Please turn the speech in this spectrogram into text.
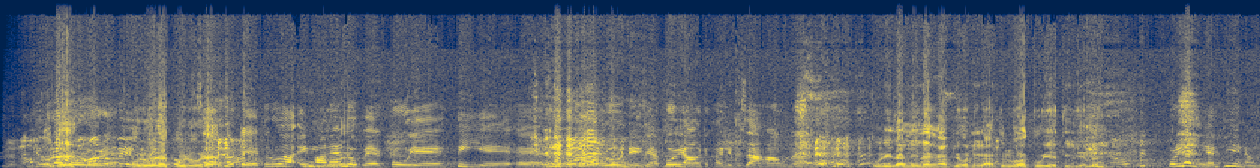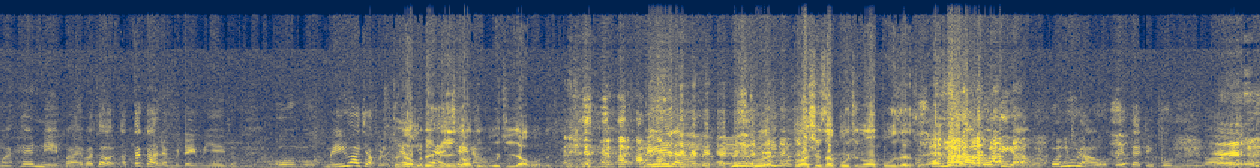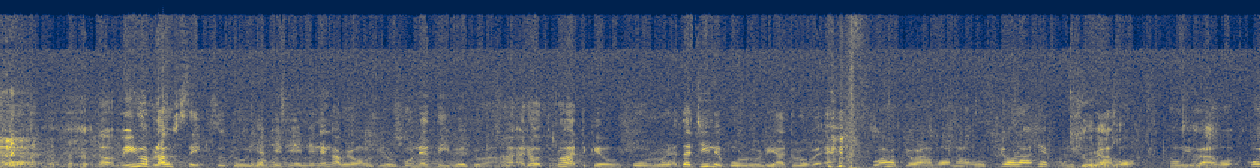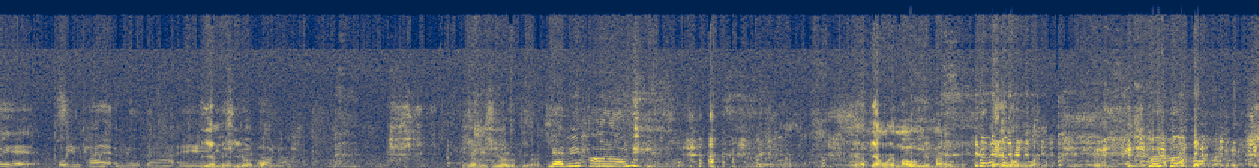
ဟုတ်တယ်ကိုရိုတယ်ကိုရိုတယ်ဟုတ်တယ်သူတို့ကအိမ်မှာလည်းအဲ့လိုပဲကိုရယ်တီရယ်အဲအဲ့လိုရိုးနေကြကိုရီတောင်တစ်ခါလေးပါးစားဟောင်းတာကိုရီလာနေနဲ့ငါပြောနေတာသူတို့ကကိုရတည်ရပဲကိုရီကရန်ပြင်းနေအောင်မှာဟဲနေပါဘာတော့အသက်ကလည်းမတိမ်မရိဆို ဟိုဟိုမင်းကကြဘတက်ကမတိမ်မင်းဆိုတော့သူကိုကြီးတာပေါ့လေမေးလာတယ်သူကသူက89ကျွန်တော်က90ဆိုကိုနုရာကိုတိတာပါကိုနုရာကိုပြိသက်တွေပုံမြင်သွားတယ်တော့မင်းတို့ကဘလောက်စိတ်ဆိုတော့ရန်ဖြစ်ဖြစ်နင်းနဲ့ငါဘယ်တော့မှမပြောဘူးကိုနဲ့တီပဲပြောတာအဲ့တော့သူတို့ကတကယ်ကိုပိုးလို့တယ်အသက်ကြီးလေပိုးလို့လေကသူတို့ပဲကိုကတော့ပြောတာပေါ့နော်ဟိုပြောတာထက်ဘူးယူတာပေါ့ဘုံယူတာပေါ့ကိုယ့်ရဲ့ကိုယူထားတဲ့အမျိုးသားအဲရဲမရှိတော့ဘူးပေါ့နော်ဘယ်မှမရှိတော့လို့ပြော လေဘီဟောင်းလောင်းနေတယ် ငါပြန်ဝင်မှာပါမင်းမလေးစိတ်မပူပါနဲ့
